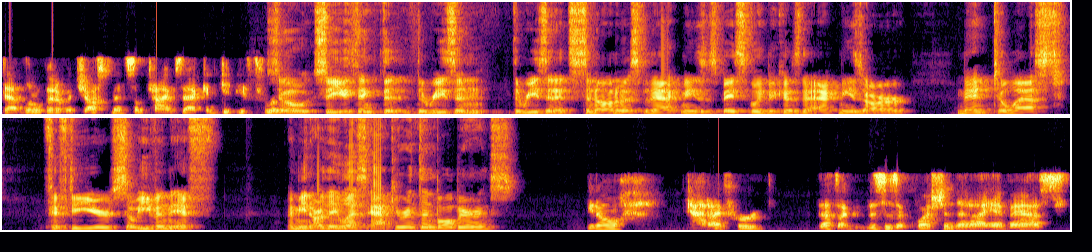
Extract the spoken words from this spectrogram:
that little bit of adjustment, sometimes that can get you through. So, so you think that the reason the reason it's synonymous with Acme's is basically because the Acme's are meant to last fifty years. So even if, I mean, are they less accurate than ball bearings? You know, God, I've heard that's a this is a question that I have asked.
